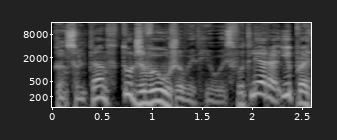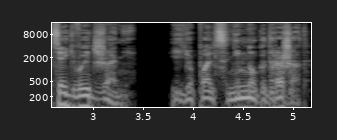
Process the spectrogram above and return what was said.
Консультант тут же выуживает его из футляра и протягивает Жанне. Ее пальцы немного дрожат.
